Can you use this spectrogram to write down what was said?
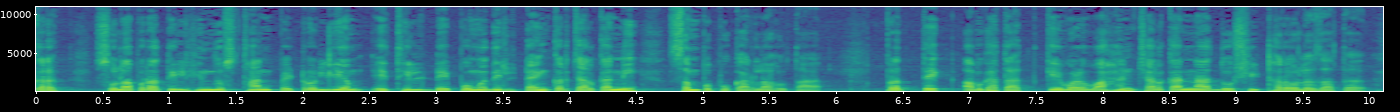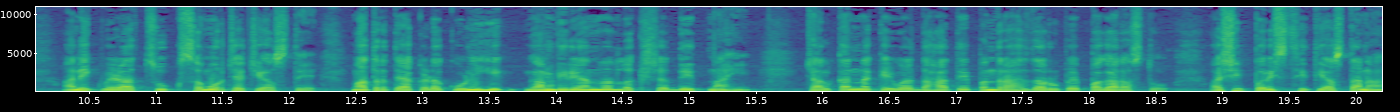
करत सोलापुरातील हिंदुस्थान पेट्रोलियम येथील डेपोमधील टँकर चालकांनी संप पुकारला होता. प्रत्येक अपघातात केवळ वाहन चालकांना दोषी ठरवलं जातं. अनेक वेळा चूक समोरच्याची असते. मात्र त्याकडं कोणीही गांभीर्यानं लक्ष देत नाही. चालकांना केवळ दहा ते पंधरा हजार रुपये पगार असतो. अशी परिस्थिती असताना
